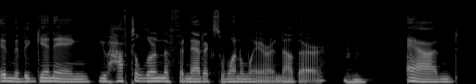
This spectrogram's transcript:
in the beginning, you have to learn the phonetics one way or another. Mhm. And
